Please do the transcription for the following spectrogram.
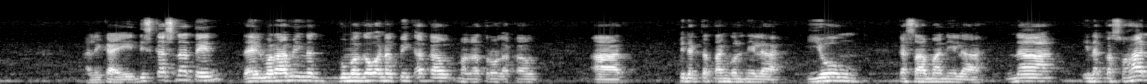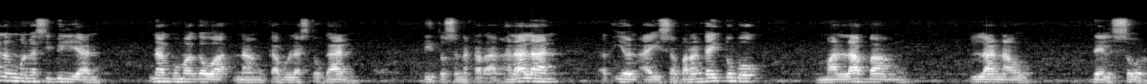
Halika, i-discuss natin dahil maraming naggumagawa ng fake account, mga troll account, at pinagtatanggol nila yung kasama nila na inakasuhan ng mga sibilyan na gumagawa ng kabulastugan dito sa nakaraang halalan at iyon ay sa Barangay Tubok, Malabang, Lanao del Sur.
